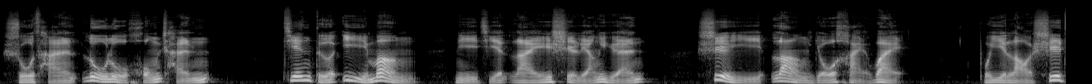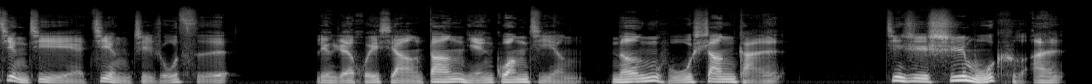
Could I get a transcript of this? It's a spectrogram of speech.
殊残碌碌红尘，兼得异梦，拟结来世良缘。是以浪游海外，不意老师境界竟至如此，令人回想当年光景，能无伤感？近日师母可安？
